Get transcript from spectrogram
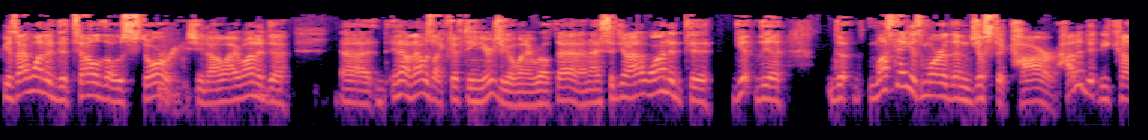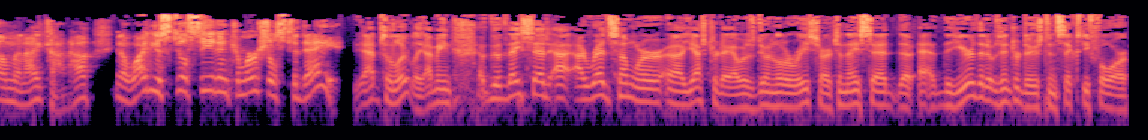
Because I wanted to tell those stories, you know, I wanted to, uh, you know, that was like 15 years ago when I wrote that. And I said, you know, I wanted to get the, the Mustang is more than just a car. How did it become an icon? How, you know, why do you still see it in commercials today? Absolutely. I mean, they said, I I read somewhere uh, yesterday, I was doing a little research and they said that the year that it was introduced in 64,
